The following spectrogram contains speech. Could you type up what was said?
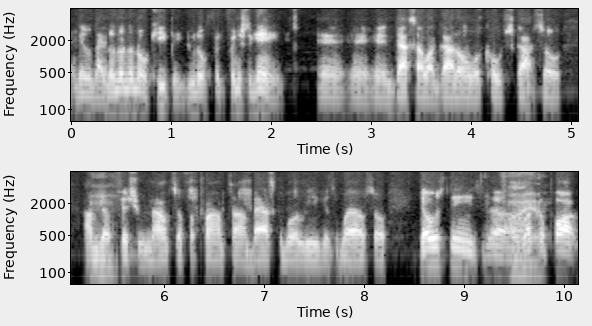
And they was like, no, no, no, no, keep it. Do the finish the game. And, and, and that's how I got on with Coach Scott. So I'm the official announcer for Primetime Basketball League as well. So those things, uh, Rucker Park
